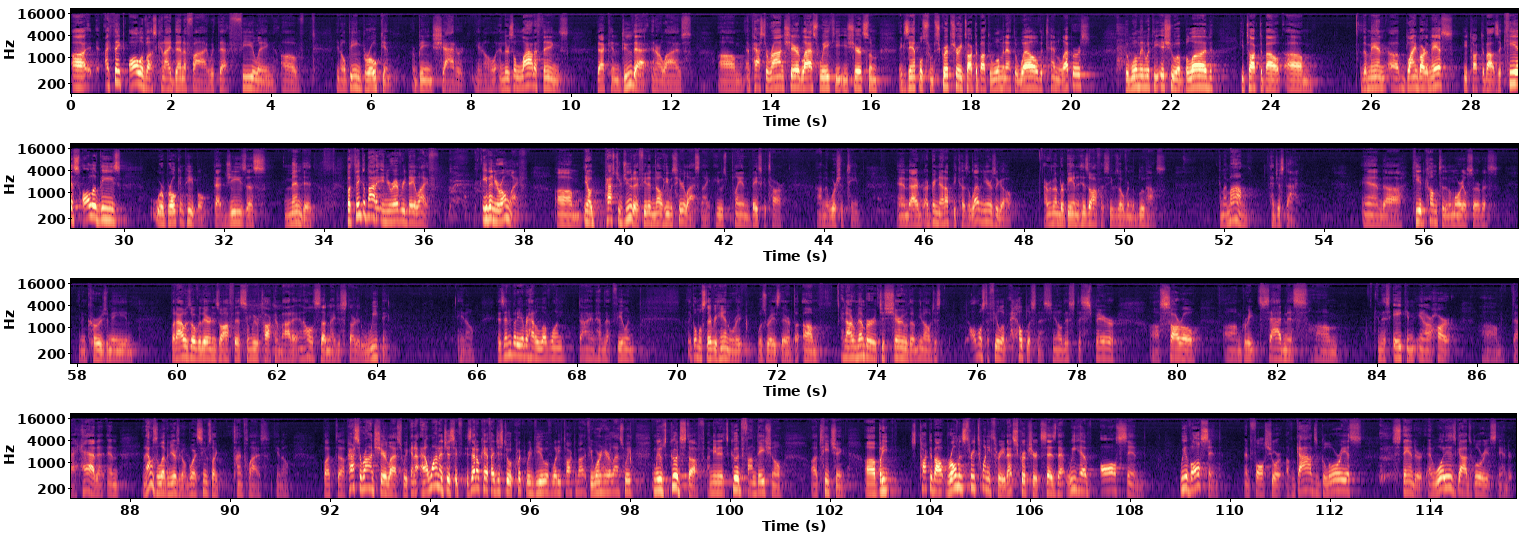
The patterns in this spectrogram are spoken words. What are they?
uh, I think all of us can identify with that feeling of, you know, being broken or being shattered, you know. And there's a lot of things that can do that in our lives. Um, and Pastor Ron shared last week, he, he shared some examples from Scripture. He talked about the woman at the well, the ten lepers, the woman with the issue of blood. He talked about um, the man, uh, blind Bartimaeus. He talked about Zacchaeus. All of these were broken people that Jesus mended. But think about it in your everyday life, even your own life. Um, you know, Pastor Judah, if you didn't know, he was here last night. He was playing bass guitar on the worship team. And I, I bring that up because 11 years ago, I remember being in his office. He was over in the Blue House. And my mom had just died. And uh, he had come to the memorial service and encouraged me. And, but I was over there in his office and we were talking about it. And all of a sudden, I just started weeping. You know, has anybody ever had a loved one die and have that feeling. I think almost every hand was raised there. But, um, and I remember just sharing with them, you know, just almost a feel of helplessness, you know, this despair, uh, sorrow, um, great sadness, um, and this ache in, in our heart um, that I had. And, and that was 11 years ago. Boy, it seems like time flies, you know. But uh, Pastor Ron shared last week, and I, I want to just, if, is that okay if I just do a quick review of what he talked about if you weren't here last week? I mean, it was good stuff. I mean, it's good foundational uh, teaching. Uh, but he talked about Romans 3.23, that scripture, it says that we have all sinned. We have all sinned and fall short of God's glorious standard. And what is God's glorious standard?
